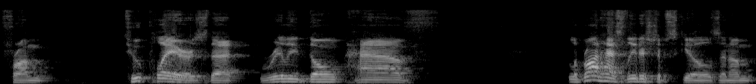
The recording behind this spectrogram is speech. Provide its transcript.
from two players that really don't have? LeBron has leadership skills, and um,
